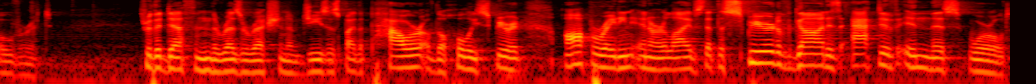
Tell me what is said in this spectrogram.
over it. Through the death and the resurrection of Jesus, by the power of the Holy Spirit operating in our lives, that the Spirit of God is active in this world.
